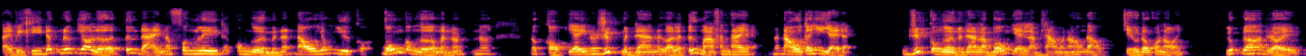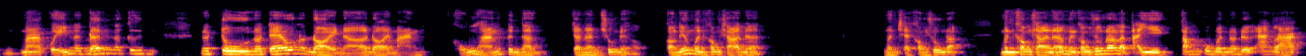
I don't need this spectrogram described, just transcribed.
Tại vì khi đất nước gió lửa, tứ đại nó phân ly, đó, con người mình nó đau giống như bốn con ngựa mà nó nó nó cột dây, nó rứt mình ra, nó gọi là tứ mã phanh thay đó. Nó đau tới như vậy đó rứt con người mình ra làm bốn vậy, làm sao mà nó không đau? Chịu đâu có nổi. Lúc đó rồi ma quỷ nó đến, nó cứ, nó tru, nó tréo, nó đòi nợ, đòi mạng, khủng hoảng tinh thần, cho nên xuống địa ngục. Còn nếu mình không sợ nữa, mình sẽ không xuống đó. Mình không sợ nữa, mình không xuống đó là tại vì tâm của mình nó được an lạc.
